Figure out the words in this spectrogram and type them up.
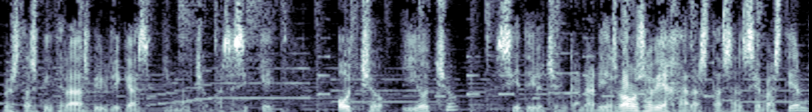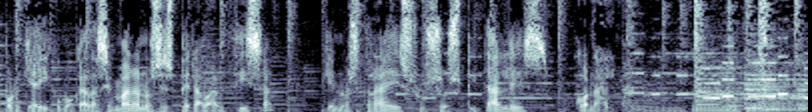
nuestras pinceladas bíblicas y mucho más. Así que 8 y 8, 7 y 8 en Canarias. Vamos a viajar hasta San Sebastián porque ahí como cada semana nos espera Valcisa que nos trae sus hospitales con alma.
